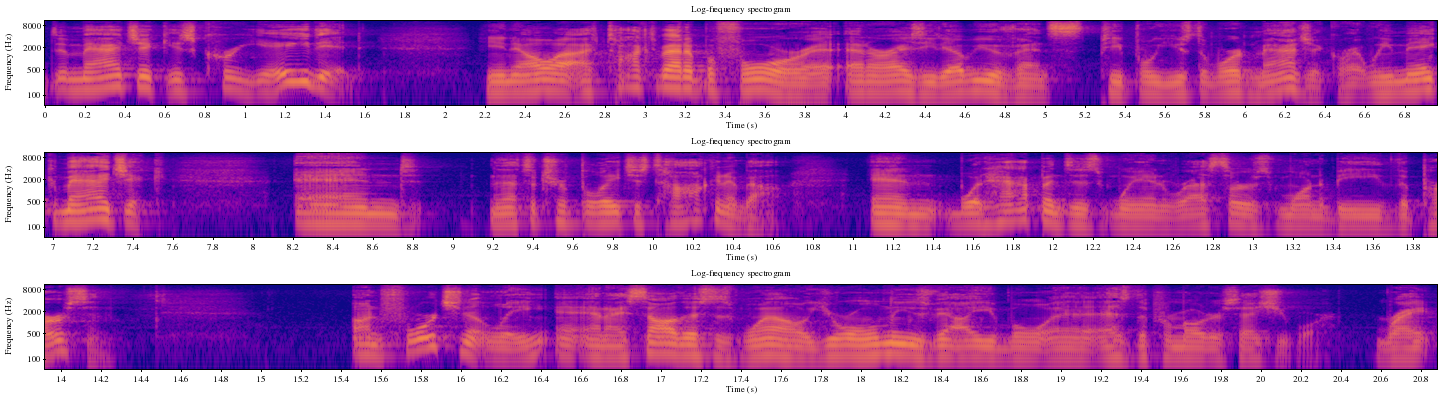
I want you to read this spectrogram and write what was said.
the magic is created. You know, I've talked about it before at, our IZW events. People use the word magic, right? We make magic. And, and that's what Triple H is talking about. And what happens is when wrestlers want to be the person, unfortunately, and I saw this as well, you're only as valuable as the promoter says you are, right?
